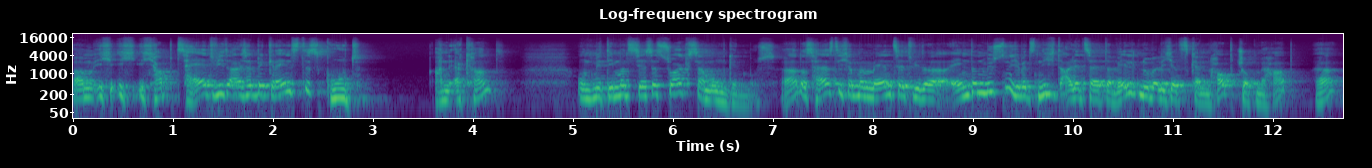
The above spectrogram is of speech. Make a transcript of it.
Ähm, ich ich, ich habe Zeit wieder als ein begrenztes Gut anerkannt und mit dem man sehr, sehr sorgsam umgehen muss. Ja, das heißt, ich habe mein Mindset wieder ändern müssen. Ich habe jetzt nicht alle Zeit der Welt, nur weil ich jetzt keinen Hauptjob mehr habe, ja,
